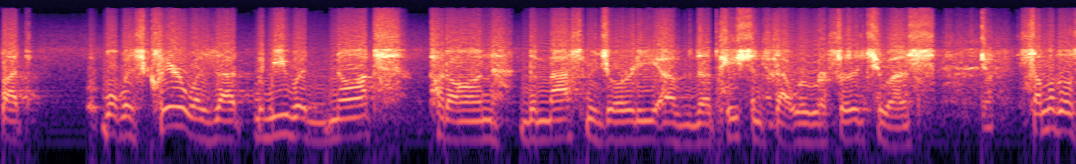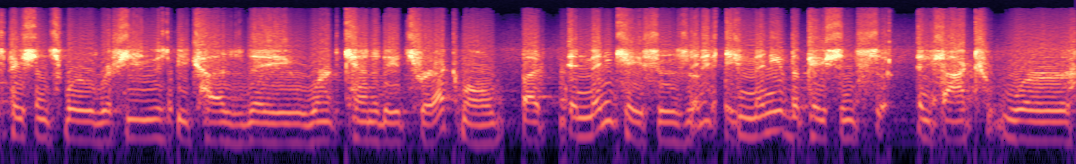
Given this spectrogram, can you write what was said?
but what was clear was that we would not put on the mass majority of the patients that were referred to us. Some of those patients were refused because they weren't candidates for ECMO, but in many cases, many of the patients, in fact, were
